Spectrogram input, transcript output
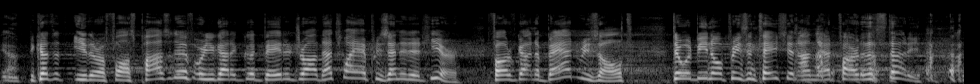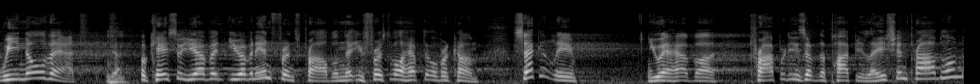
Yeah. Because it's either a false positive or you got a good beta draw. That's why I presented it here. If I would have gotten a bad result, there would be no presentation on that part of the study. We know that. Yeah. Okay, so you have, a, you have an inference problem that you first of all have to overcome. Secondly, you have uh, properties of the population problem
